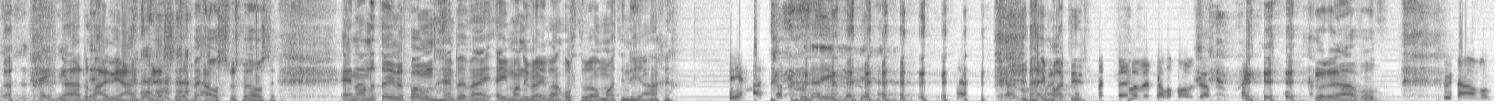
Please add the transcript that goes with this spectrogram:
Dus dat geeft niet. Ja, dat maakt niet uit. S, Els van Velsen. En aan de telefoon hebben wij Emanuela, oftewel Martin de Jager. Ja, dat Hey Martin, we telefoons af. goedenavond. Goedenavond.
